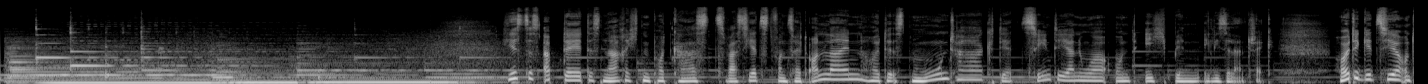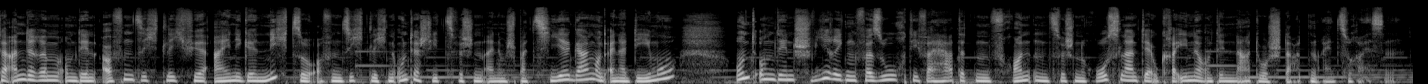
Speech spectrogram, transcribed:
Hier ist das Update des Nachrichtenpodcasts Was jetzt von Zeit Online. Heute ist Montag, der 10. Januar und ich bin Elise Landscheck. Heute geht's hier unter anderem um den offensichtlich für einige nicht so offensichtlichen Unterschied zwischen einem Spaziergang und einer Demo und um den schwierigen Versuch, die verhärteten Fronten zwischen Russland, der Ukraine und den NATO-Staaten einzureißen.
